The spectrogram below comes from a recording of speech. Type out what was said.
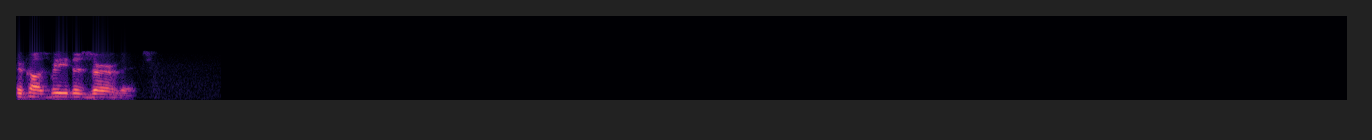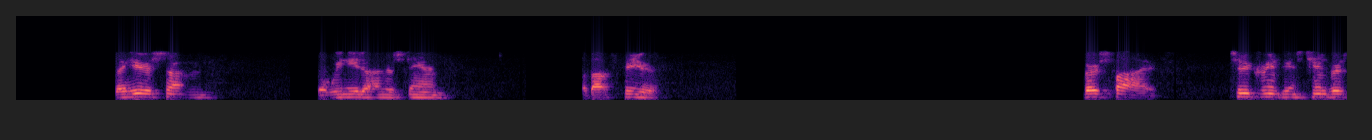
because we deserve it. But here's something that we need to understand about fear. Verse 5, 2 Corinthians 10, verse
